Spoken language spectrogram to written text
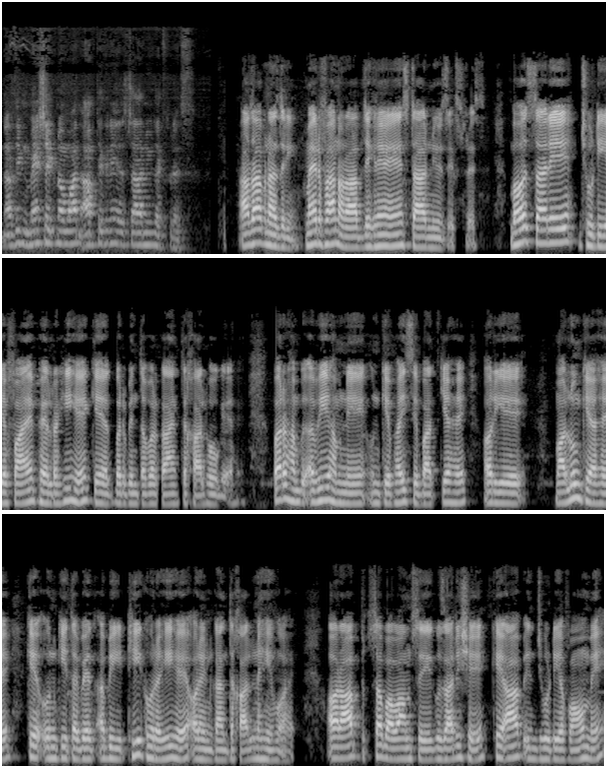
नाजिन मैं शेख नौमान आप देख रहे हैं स्टार न्यूज़ एक्सप्रेस। आदाब नाजरीन मैं इरफान और आप देख रहे हैं स्टार न्यूज़ एक्सप्रेस। बहुत सारे झूठी अफवाहें फैल रही है कि अकबर बिन तबर का इंतकाल हो गया है। पर हम अभी हमने उनके भाई से बात किया है और ये मालूम किया है कि उनकी तबीयत अभी ठीक हो रही है और इनका इंतकाल नहीं हुआ है। और आप सब आवाम से गुजारिश है कि आप इन झूठी अफवाहों में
